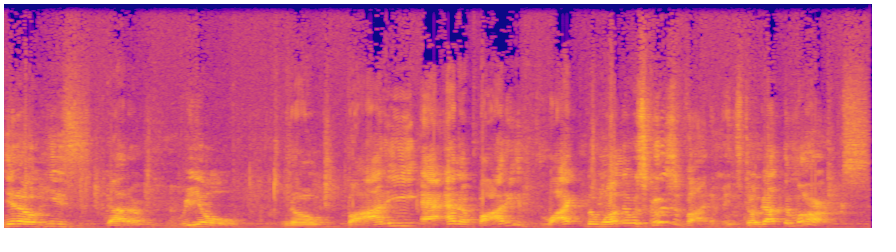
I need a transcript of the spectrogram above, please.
you know, he's got a real, you know, body and a body like the one that was crucified. I mean, still got the marks,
